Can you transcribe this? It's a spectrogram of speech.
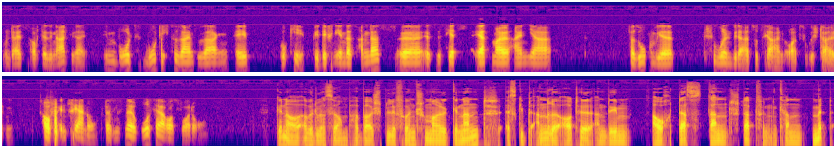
und da ist auch der Senat wieder im Boot, mutig zu sein, zu sagen, ey, okay, wir definieren das anders. Äh, es ist jetzt erstmal ein Jahr, versuchen wir Schulen wieder als sozialen Ort zu gestalten. Auf Entfernung. Das ist eine große Herausforderung. Genau, aber du hast ja auch ein paar Beispiele vorhin schon mal genannt. Es gibt andere Orte, an denen auch das dann stattfinden kann mit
